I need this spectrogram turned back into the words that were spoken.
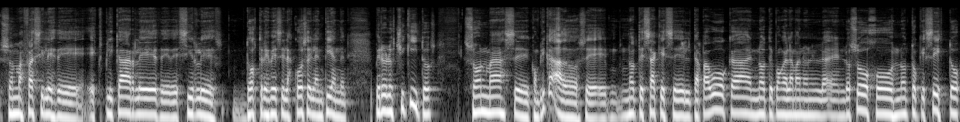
son más fáciles de explicarles, de decirles dos, tres veces las cosas y la entienden. Pero los chiquitos son más eh, complicados. Eh, no te saques el tapaboca, no te pongas la mano en, los ojos, no toques esto,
